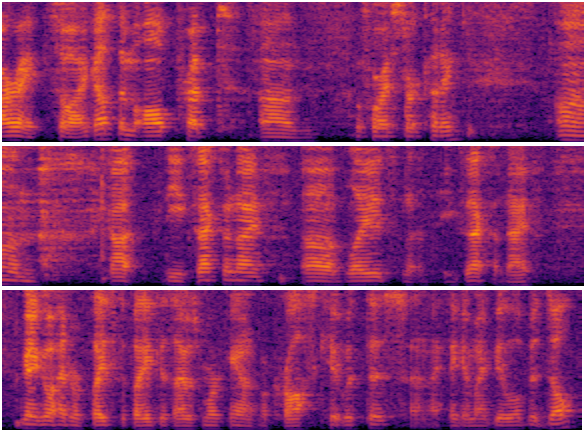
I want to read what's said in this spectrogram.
Alright, so I got them all prepped um, before I start cutting. Um, I got the X-Acto knife, uh, blades, and the X-Acto knife. I'm going to go ahead and replace the blade because I was working on a cross kit with this and I think it might be a little bit dull.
